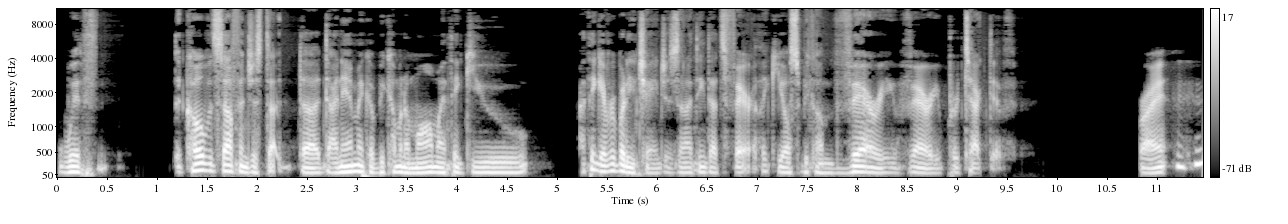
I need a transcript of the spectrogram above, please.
with the COVID stuff and just the, the dynamic of becoming a mom, I think you I think everybody changes, and I think that's fair. Like you also become very, very protective, right? Mm-hmm.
